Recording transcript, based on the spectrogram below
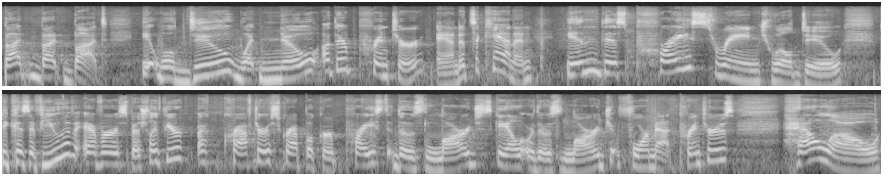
But, but, but, it will do what no other printer, and it's a Canon, in this price range will do. Because if you have ever, especially if you're a crafter or scrapbooker, priced those large scale or those large format printers, hello,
